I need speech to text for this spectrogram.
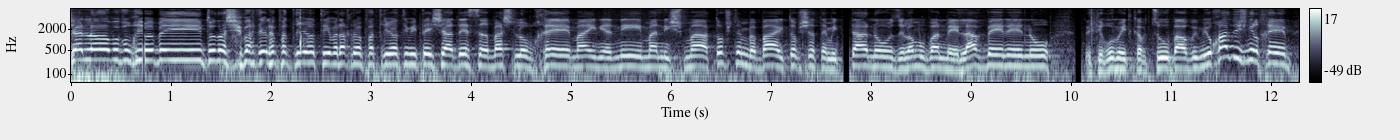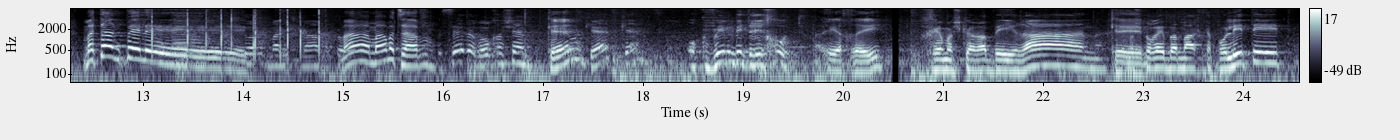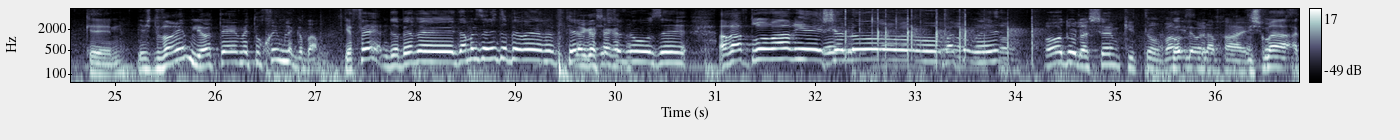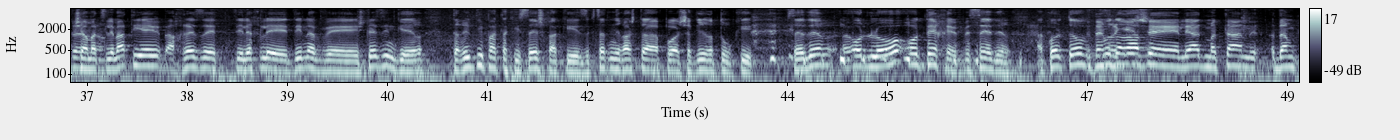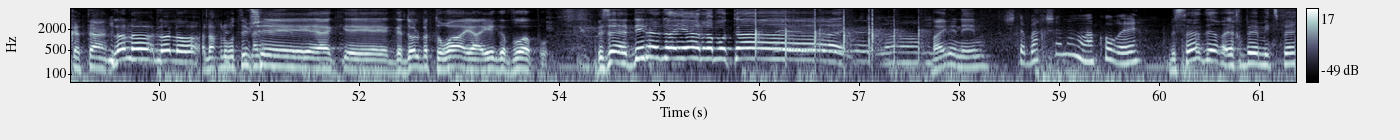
שלום וברוכים הבאים, תודה שבאתם לפטריוטים, אנחנו הפטריוטים מ-9 עד 10, מה שלומכם, מה העניינים, מה נשמע, טוב שאתם בבית, טוב שאתם איתנו, זה לא מובן מאליו בעינינו, ותראו מי התקבצו, באו במיוחד בשבילכם, מתן פלג! מה נשמע? מה? מה, המצב? בסדר, ברוך השם. כן? כן, כן. עוקבים בדריכות. אחרי? אחרי מה שקרה באיראן, כן. מה שקורה במערכת הפוליטית. כן. יש דברים להיות אה, מתוחים לגבם. יפה, נדבר, אה, גם על זה נדבר הערב, כן? רגע, יש שקט. לנו זה... הרב דרור אריה, שלום! מה קורה? הודו לשם כי טוב, עם ישראל לעולם. חי. תשמע. כשהמצלמה תהיה, אחרי זה תלך לדינה ושלזינגר, תרים טיפה את הכיסא שלך, כי זה קצת נראה שאתה פה השגריר הטורקי. בסדר? עוד לא, עוד תכף, בסדר. הכל טוב? אתה כבוד הרב? מרגיש אה, ליד מתן אדם קטן. לא, לא, לא, לא. אנחנו רוצים שהגדול בתורה יהיה גבוה פה. בסדר, דינה דיין, רבותיי! מה העניינים? השתבח שמה, מה קורה? בסדר, איך במצפה?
